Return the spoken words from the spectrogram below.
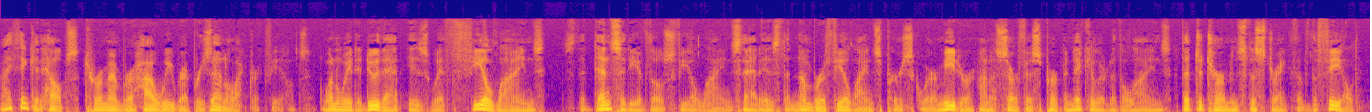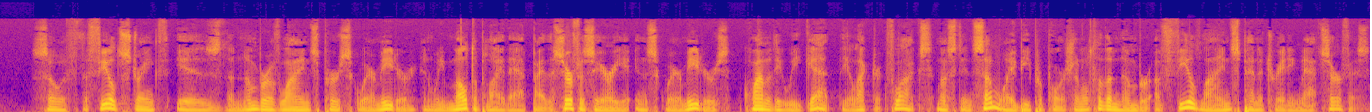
I think it helps to remember how we represent electric fields. One way to do that is with field lines. It's the density of those field lines, that is, the number of field lines per square meter on a surface perpendicular to the lines, that determines the strength of the field. So if the field strength is the number of lines per square meter, and we multiply that by the surface area in square meters, quantity we get, the electric flux, must in some way be proportional to the number of field lines penetrating that surface.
